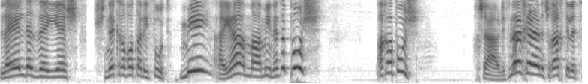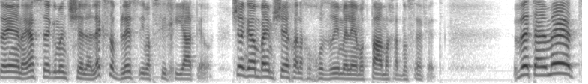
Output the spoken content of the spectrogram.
לילד הזה יש שני קרבות אליפות. מי היה מאמין? איזה פוש! אחלה פוש! עכשיו, לפני כן שכחתי לציין, היה סגמנט של אלכסה בלס עם הפסיכיאטר, שגם בהמשך אנחנו חוזרים אליהם עוד פעם אחת נוספת. ואת האמת,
